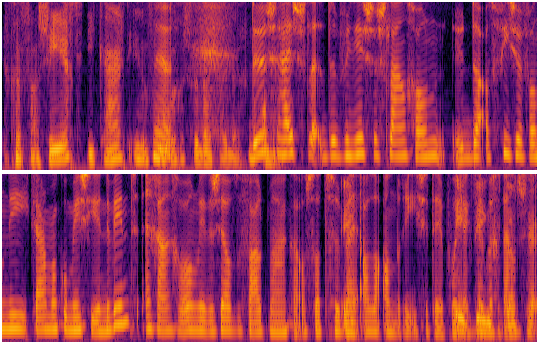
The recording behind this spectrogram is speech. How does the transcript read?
gefaseerd die kaart invoeren. Ja. Zodat we er dus hij de ministers slaan gewoon de adviezen van die Kamercommissie in de wind... en gaan gewoon weer dezelfde fout maken als dat ze bij alle andere ICT-projecten hebben gedaan. Dat zij,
